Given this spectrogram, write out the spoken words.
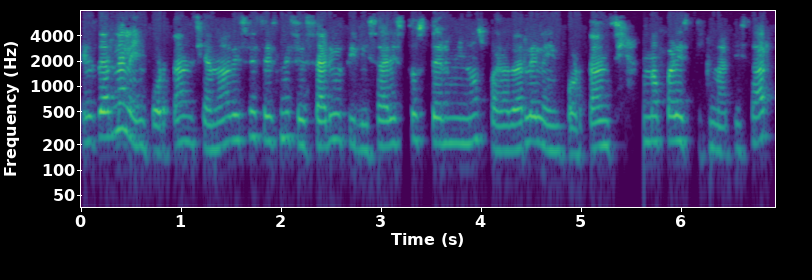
es darle la importancia, ¿no? A veces es necesario utilizar estos términos para darle la importancia, no para estigmatizar,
